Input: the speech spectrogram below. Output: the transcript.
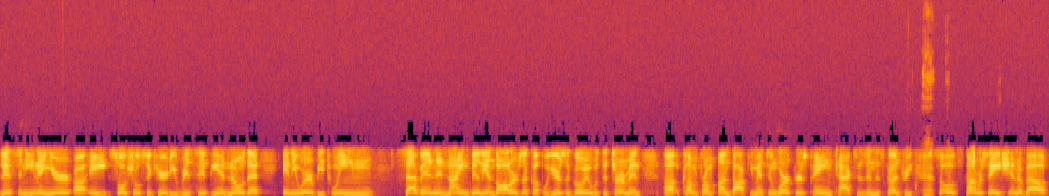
listening and you're uh, a Social Security recipient, know that anywhere between seven and nine billion dollars a couple years ago. It was determined uh, come from undocumented workers paying taxes in this country. So conversation about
